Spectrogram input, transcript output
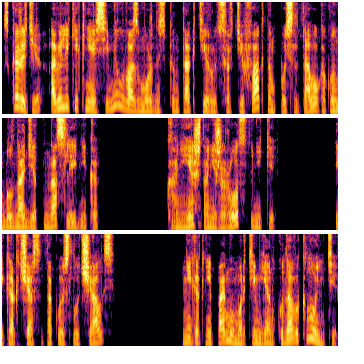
Скажите, а великий князь имел возможность контактировать с артефактом после того, как он был надет на наследника? Конечно, они же родственники. И как часто такое случалось? Никак не пойму, Мартемьян, куда вы клоните?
